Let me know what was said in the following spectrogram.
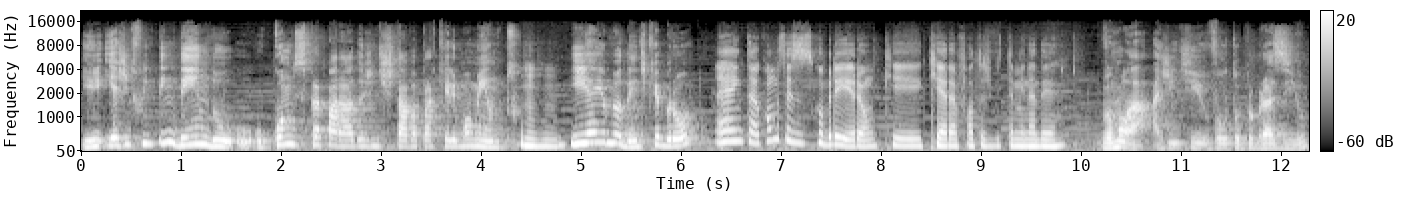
E, e a gente foi entendendo o, o quão despreparado a gente estava para aquele momento. Uhum. E aí o meu dente quebrou. É, então, como vocês descobriram que, que era falta de vitamina D? Vamos lá, a gente voltou pro Brasil.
